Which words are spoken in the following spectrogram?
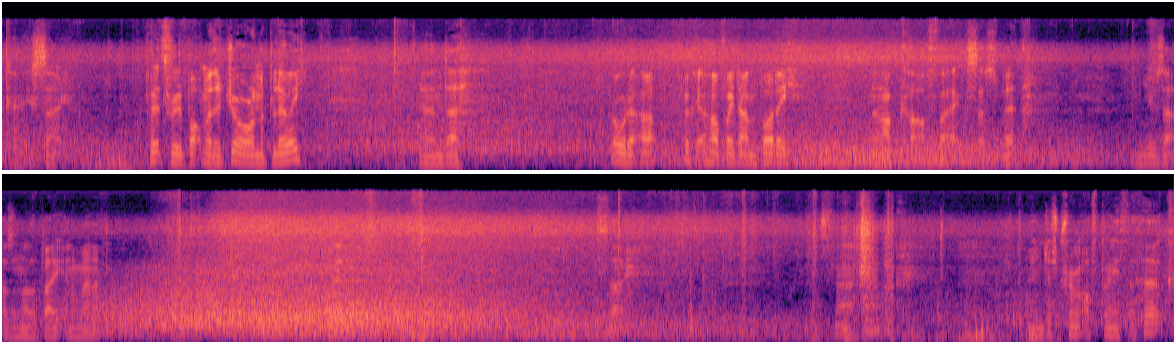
Okay, so put it through the bottom of the jaw on the bluey and uh, roll it up, hook it halfway down the body, and then I'll cut off that excess bit and use that as another bait in a minute. So that. And just trim it off beneath the hook.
